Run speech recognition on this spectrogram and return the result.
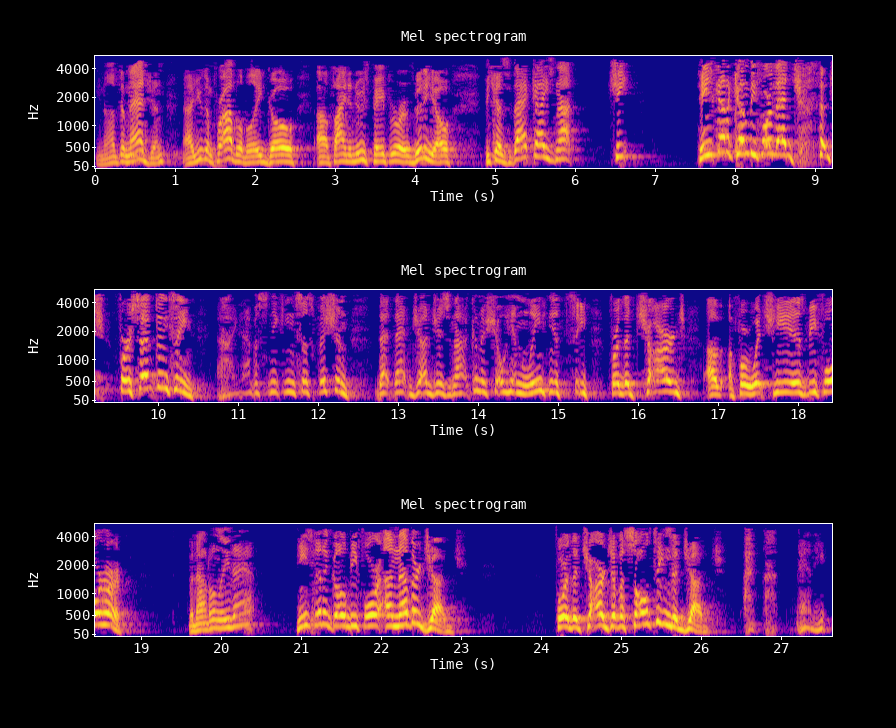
you don't have to imagine. Uh, you can probably go uh, find a newspaper or a video because that guy's not. She, he's got to come before that judge for sentencing. Have a sneaking suspicion that that judge is not going to show him leniency for the charge of, for which he is before her. But not only that, he's going to go before another judge for the charge of assaulting the judge. Man, he,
